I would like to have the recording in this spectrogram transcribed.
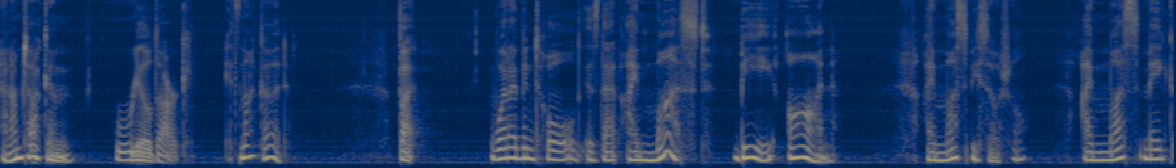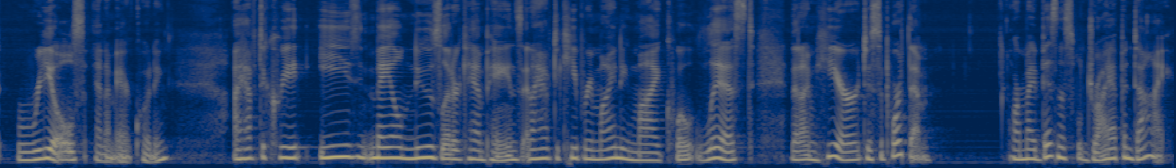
And I'm talking real dark. It's not good. But what I've been told is that I must be on. I must be social. I must make reels, and I'm air quoting. I have to create email newsletter campaigns, and I have to keep reminding my quote list that I'm here to support them, or my business will dry up and die.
